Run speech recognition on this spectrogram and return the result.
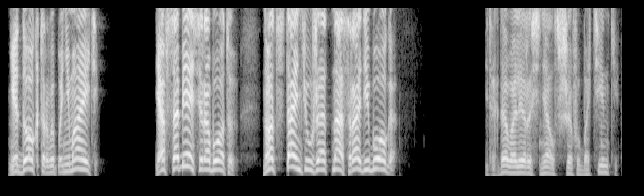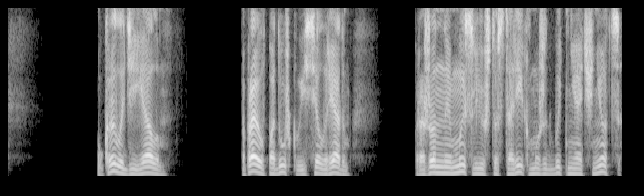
Не доктор, вы понимаете? Я в собесе работаю, но отстаньте уже от нас, ради бога! И тогда Валера снял с шефа ботинки, укрыл одеялом, поправил подушку и сел рядом, пораженный мыслью, что старик, может быть, не очнется,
